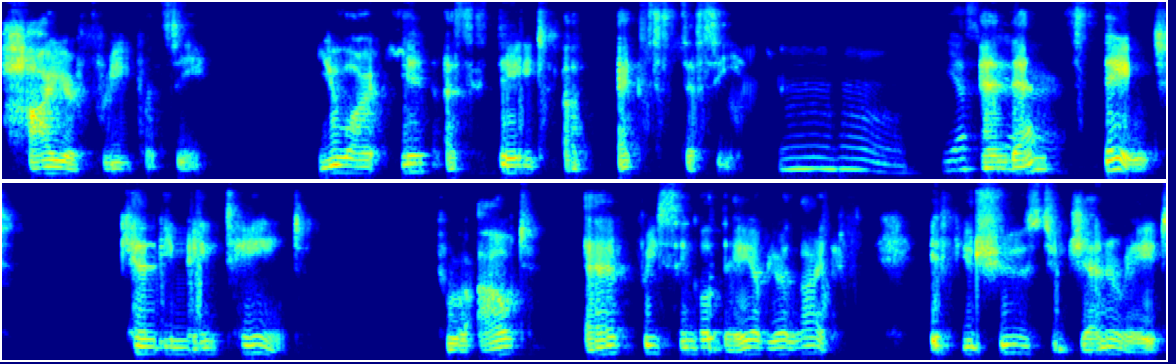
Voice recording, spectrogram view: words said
higher frequency. You are in a state of ecstasy. Mm-hmm. Yes, and that are. state can be maintained throughout every single day of your life if you choose to generate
